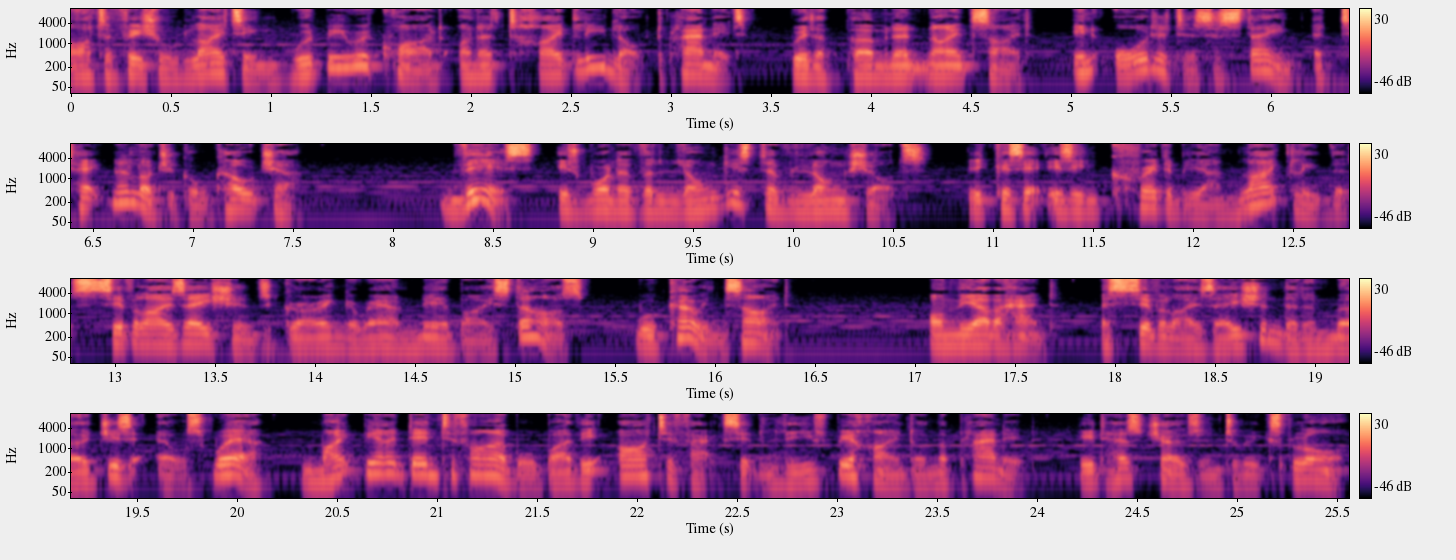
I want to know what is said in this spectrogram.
artificial lighting would be required on a tidally locked planet with a permanent night side in order to sustain a technological culture. This is one of the longest of long shots because it is incredibly unlikely that civilizations growing around nearby stars will coincide. On the other hand, a civilization that emerges elsewhere might be identifiable by the artifacts it leaves behind on the planet it has chosen to explore.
